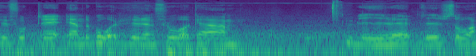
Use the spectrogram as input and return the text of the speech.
hur fort det ändå går. Hur en fråga blir, blir så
